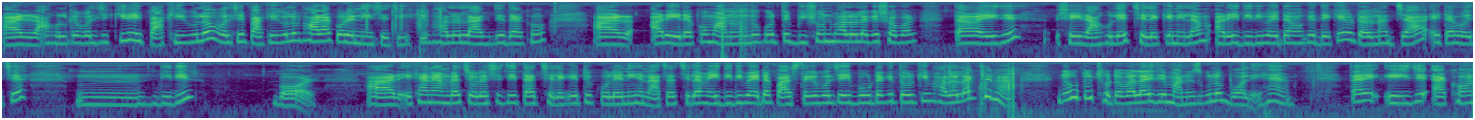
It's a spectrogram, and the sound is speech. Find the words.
আর রাহুলকে বলছি কী রে পাখিগুলো? বলছে, পাখিগুলো ভাড়া করে নিয়ে এসেছি। কি ভালো লাগছে দেখো। আর আর এরকম আনন্দ করতে ভীষণ ভালো লাগে সবার। তা এই যে, সেই রাহুলের ছেলেকে নিলাম। আর এই দিদিভাইটা আমাকে দেখে, ওটা ওনার যা, এটা হয়েছে দিদির বর। আর এখানে আমরা চলে এসেছি, তার ছেলেকে একটু কোলে নিয়ে নাচাচ্ছিলাম। এই দিদিভাইটা পাশ থেকে বলছে, এই বউটাকে তোর কি ভালো লাগছে না? যেহেতু ছোটোবেলায় যে মানুষগুলো বলে হ্যাঁ? তাই এই যে এখন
